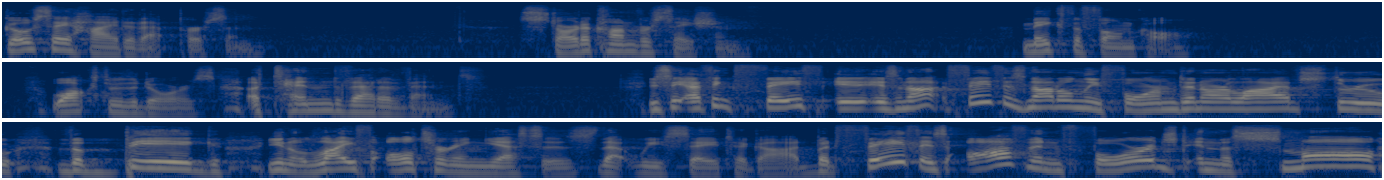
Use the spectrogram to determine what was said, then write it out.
Go say hi to that person. Start a conversation. Make the phone call. Walk through the doors. Attend that event. You see, I think faith is not faith is not only formed in our lives through the big, you know, life-altering yeses that we say to God, but faith is often forged in the small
